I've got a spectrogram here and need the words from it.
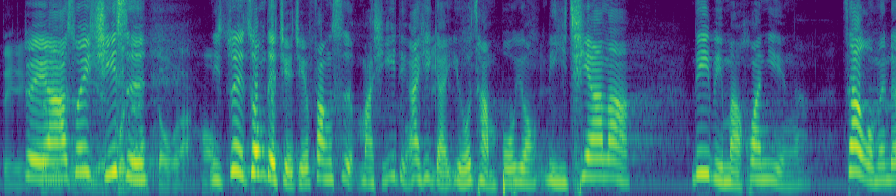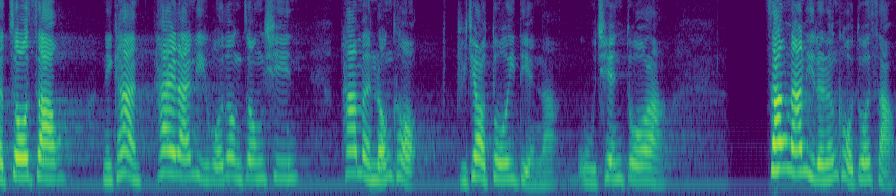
地。对啊，所以其实你最终的解决方式，嘛是一定爱去改油厂拨用。你请啦，你比嘛欢迎啊，在我们的周遭，你看开兰里活动中心，他们人口比较多一点啦，五千多啦。张南里的人口多少？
